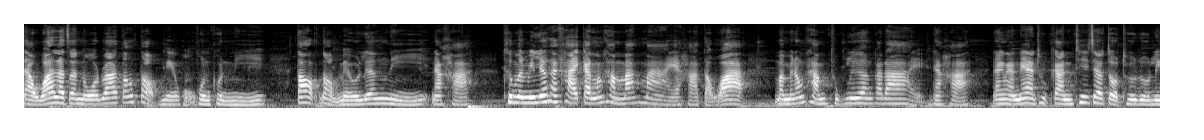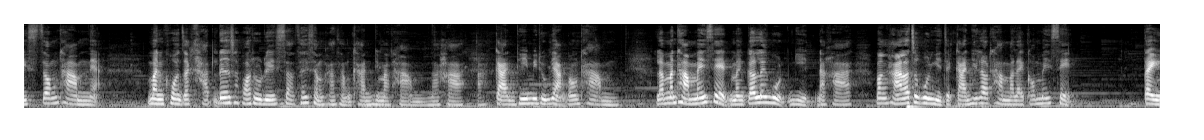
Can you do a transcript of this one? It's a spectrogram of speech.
แต่ว่าเราจะโน้ตว่าต้องตอบเมลของคนคนนี้ ตอบตอบเมลเรื่องนี้นะคะ คือมันมีเรื่องคล้ายๆกันต้องทำมากมายอะคะ่ะ แต่ว่ามันไม่ต้องทำทุกเรื่องก็ได้นะคะ ดังนั้นเนี่ยทุกการที่จะจด to do list ต้องทำเนี่ย มันควรจะคัดเลือกเฉพาะ to do list ที่สำคัญสำคัญที่มาทำนะคะ การที่มีทุกอย่างต้องทำแล้วมันทำไม่เสร็จมันก็เลยหงุดหงิดนะคะ บางครั้งเราจะหงุดหงิดจากการที่เราทำอะไรก็ไม่เสร็จแต่จ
